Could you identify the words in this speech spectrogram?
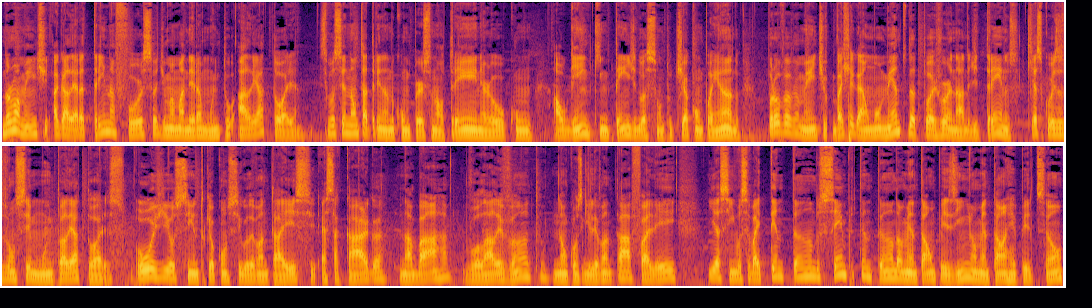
Normalmente a galera treina força de uma maneira muito aleatória. Se você não está treinando com um personal trainer ou com alguém que entende do assunto te acompanhando, provavelmente vai chegar um momento da tua jornada de treinos que as coisas vão ser muito aleatórias. Hoje eu sinto que eu consigo levantar esse essa carga na barra, vou lá, levanto, não consegui levantar, falhei, e assim você vai tentando, sempre tentando aumentar um pezinho, aumentar uma repetição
